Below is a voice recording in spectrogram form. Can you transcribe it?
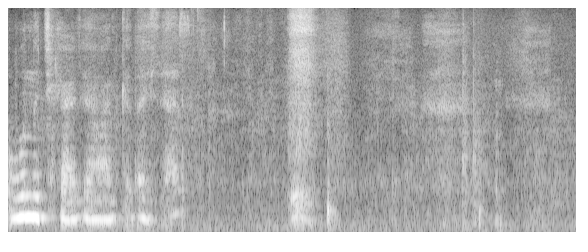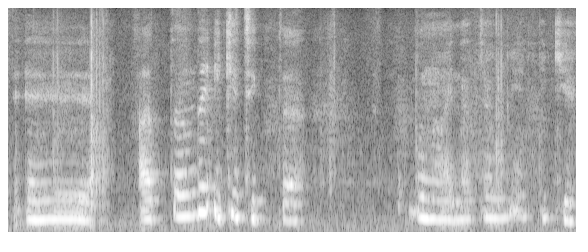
bunu çıkaracağım arkadaşlar. Ee, attığımda iki çıktı. Bunu oynatacağım. Bir, iki.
